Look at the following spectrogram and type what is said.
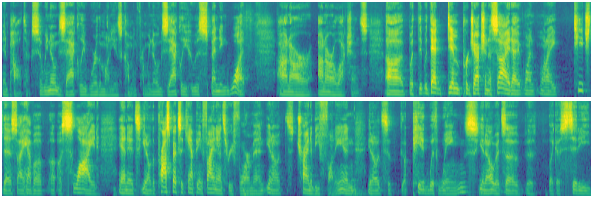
in politics. So we know exactly where the money is coming from. We know exactly who is spending what on our on our elections. Uh, but th with that dim projection aside, I, when when I teach this, I have a, a, a, slide, and it's you know the prospects of campaign finance reform, and you know it's trying to be funny, and you know it's a, a pig with wings, you know it's a, like a city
